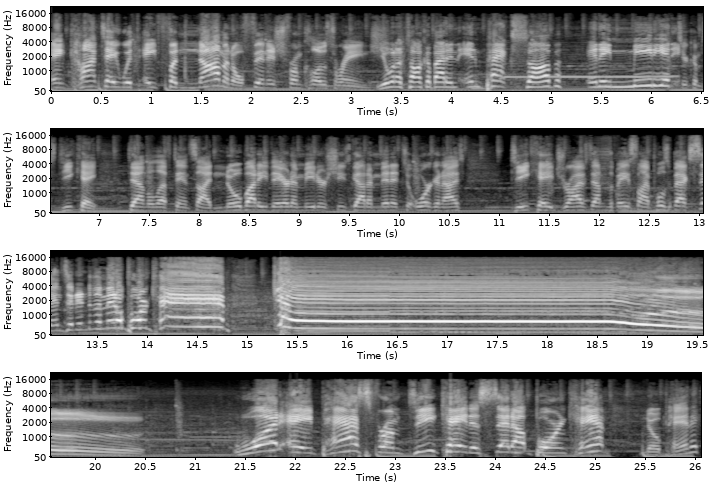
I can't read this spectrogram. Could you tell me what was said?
and Conte with a phenomenal finish from close range. You want to talk about an impact sub? An immediate. Here comes DK down the left hand side. Nobody there to meet her. She's got a minute to organize. DK drives down to the baseline, pulls it back, sends it into the middle. Bornkamp! Goal! What a pass from DK to set up Bornkamp. No panic,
